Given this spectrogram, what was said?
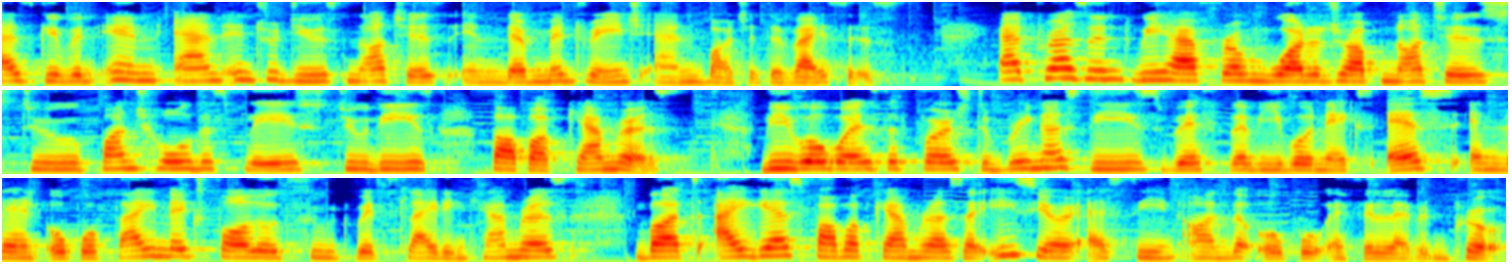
has given in and introduced notches in their mid-range and budget devices. At present, we have from water drop notches to punch hole displays to these pop-up cameras. Vivo was the first to bring us these with the Vivo Nex S and then Oppo Find X followed suit with sliding cameras, but I guess pop-up cameras are easier as seen on the Oppo F11 Pro.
